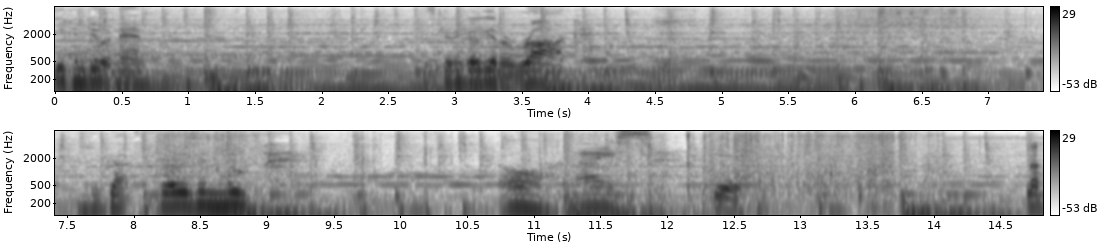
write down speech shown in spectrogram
You can do it, man. He's gonna go get a rock. You've got frozen moop. Oh, nice. Good. Look.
